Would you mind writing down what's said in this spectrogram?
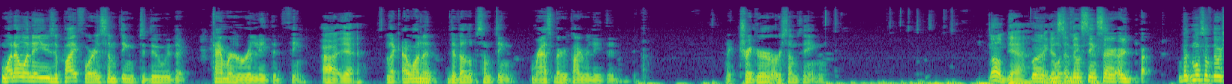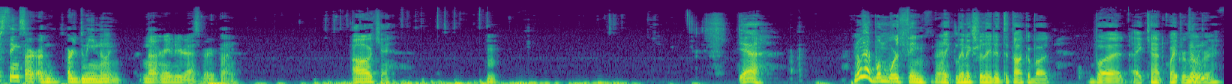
what I want to use a Pi for is something to do with a camera related thing. Ah, yeah. Like, I want to develop something Raspberry Pi related. Like Trigger or something. Oh, yeah. I But guess most of those things are, are, are, but most of those things are, are Arduino, not really Raspberry Pi. Oh, okay. Hmm. Yeah. I know I had one more thing, Right. like Linux related to talk about, but I can't quite we? remember.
